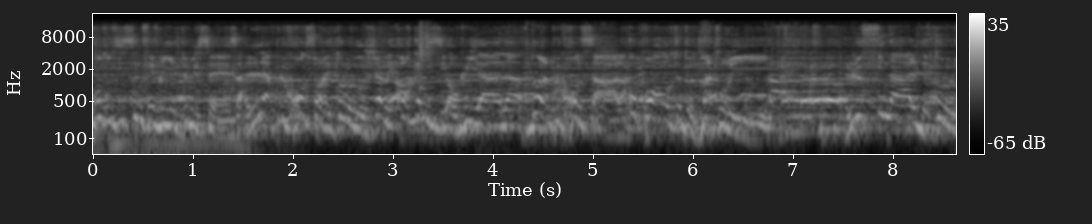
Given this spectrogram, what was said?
Vendredi 5 février 2016, la plus grande soirée Tololo jamais organisée en Guyane, dans la plus grande salle, au port haute de Matoury. Le final des Tololo, la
